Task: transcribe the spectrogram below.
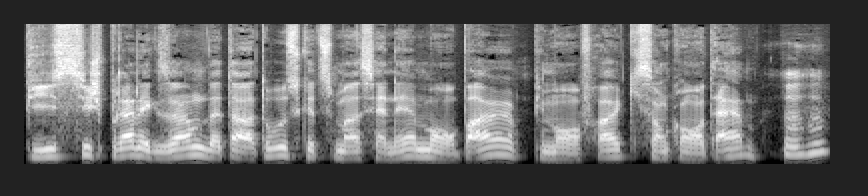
Puis si je prends l'exemple de tantôt, ce que tu mentionnais, mon père puis mon frère qui sont comptables, mhm.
